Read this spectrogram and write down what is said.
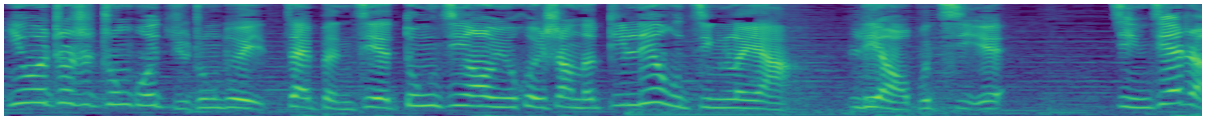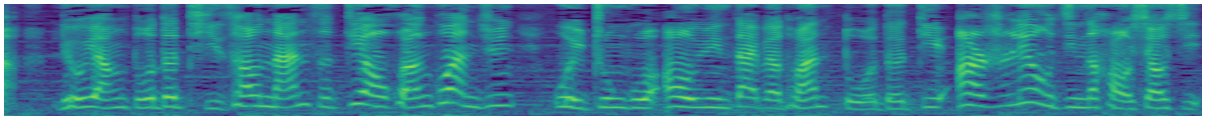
因为这是中国举重队在本届东京奥运会上的第六金了呀，了不起！紧接着，刘洋夺得体操男子吊环冠军，为中国奥运代表团夺得第二十六金的好消息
